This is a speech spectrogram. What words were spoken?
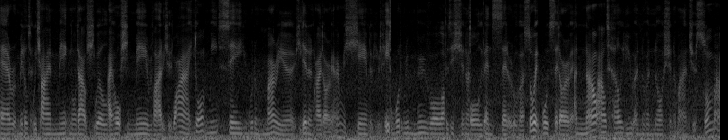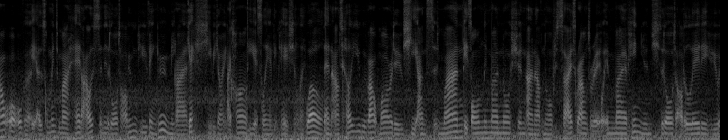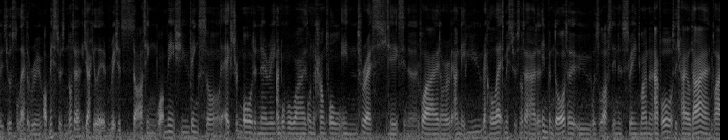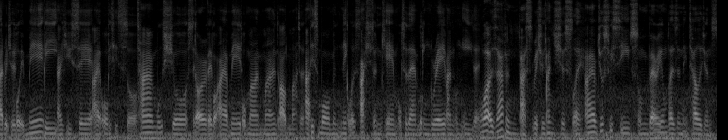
heir of Middleton, which I make no doubt she will. I hope she may, replied Richard. Why, you don't mean to say you wouldn't marry her if she didn't, cried Dorothy. I'm ashamed of you. It would remove all opposition at all events, said her lover. So it would, said Dorothy. And now I'll tell you another notion of mine. Just somehow or other, it has come into my head that Alizon is the daughter of whom do you think? Whom, he cried. Guess she rejoined. I can't, he exclaimed impatiently. Well, then I'll tell you without more ado, she answered. Man, it's only my notion, and I've no precise grounds for it, but in my opinion, she's the daughter of the lady who has just left the room. Of Mistress Nutter, ejaculated Richard, starting. What makes you think so? The extraordinary and otherwise unaccountable interest she takes in her, replied Dorothy. And if you recollect, Mistress Nutter had an infant daughter who was lost in a strange manner. I thought the child died, replied Richard, but it may be as you say, I hope it is so. Time will show, said Dorothy, but I have made up my mind about the matter. At this moment, Nicholas Assheton came up to them, looking grave and uneasy. What has happened? asked Richard anxiously. I have just received some very unpleasant intelligence,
